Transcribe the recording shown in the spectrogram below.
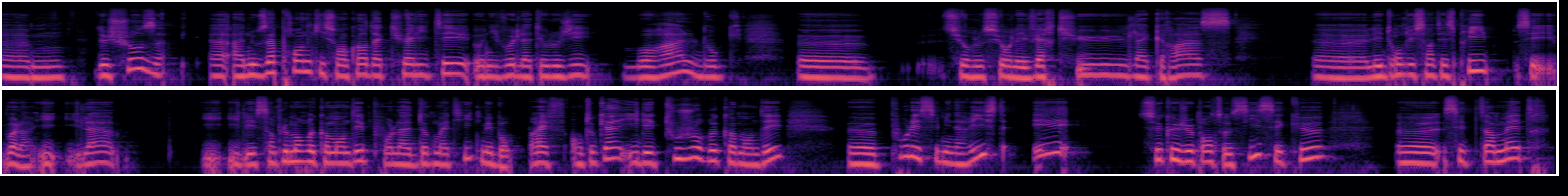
de choses à nous apprendre qui sont encore d'actualité au niveau de la théologie morale, donc sur, sur les vertus, la grâce, euh, les dons du Saint-Esprit, c'est voilà, il, a, il, est simplement recommandé pour la dogmatique, mais bon, bref, en tout cas, il est toujours recommandé euh, pour les séminaristes. Et ce que je pense aussi, c'est que euh, c'est un maître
